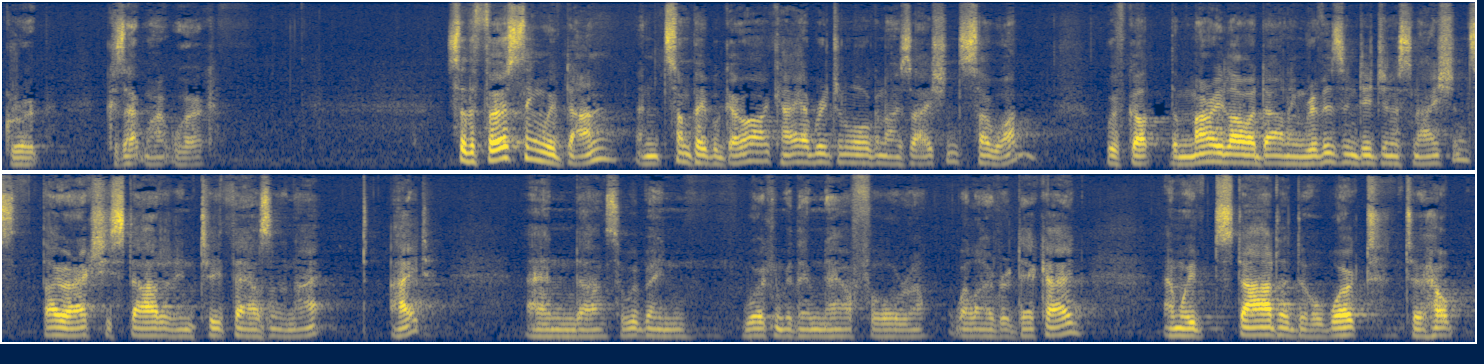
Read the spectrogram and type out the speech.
group because that won't work. So, the first thing we've done, and some people go, oh, okay, Aboriginal organisations, so what? We've got the Murray Lower Darling Rivers Indigenous Nations. They were actually started in 2008, and uh, so we've been working with them now for uh, well over a decade. And we've started or worked to help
